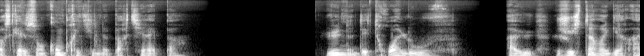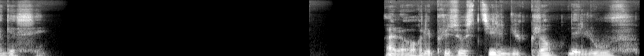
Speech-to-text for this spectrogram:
Lorsqu'elles ont compris qu'il ne partirait pas, l'une des trois louves a eu juste un regard agacé. Alors les plus hostiles du clan des louves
